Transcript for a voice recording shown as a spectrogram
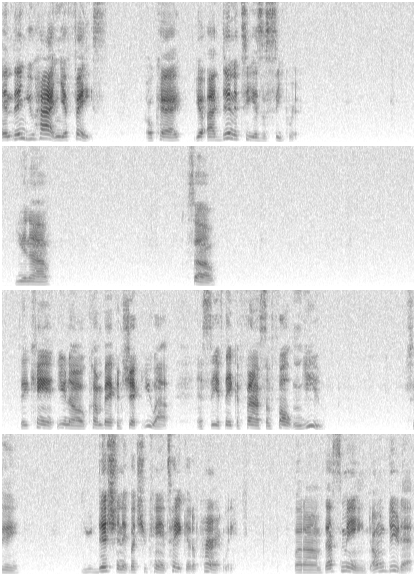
And then you hide in your face. Okay? Your identity is a secret. You know? So they can't, you know, come back and check you out and see if they can find some fault in you. See, you dishing it, but you can't take it, apparently. But um, that's me. Don't do that.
